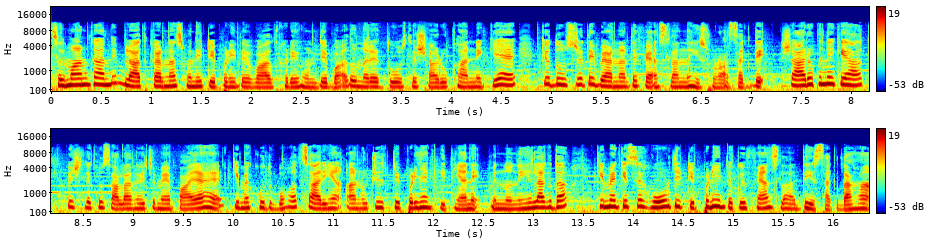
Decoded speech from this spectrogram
ਸਲਮਾਨ ਖਾਨ ਦੀ ਬਲਾਤਕਾਰ ਨਾਲ ਸੰਬੰਧੀ ਟਿੱਪਣੀ ਤੇ ਵਿਵਾਦ ਖੜੇ ਹੋਣ ਦੇ ਬਾਅਦ ਉਹਨਾਂ ਦੇ ਦੋਸਤ ਸ਼ਾਹਰੁਖ ਖਾਨ ਨੇ ਕਿਹਾ ਹੈ ਕਿ ਉਹ ਦੂਸਰੇ ਦੇ ਬਿਆਨਾਂ ਤੇ ਫੈਸਲਾ ਨਹੀਂ ਸੁਣਾ ਸਕਦੇ ਸ਼ਾਹਰੁਖ ਨੇ ਕਿਹਾ ਕਿ ਪਿਛਲੇ ਕੁਝ ਸਾਲਾਂ ਦੇ ਵਿੱਚ ਮੈਂ ਪਾਇਆ ਹੈ ਕਿ ਮੈਂ ਖੁਦ ਬਹੁਤ ਸਾਰੀਆਂ ਅਨੁਚਿਤ ਟਿੱਪਣੀਆਂ ਕੀਤੀਆਂ ਨੇ ਮੈਨੂੰ ਨਹੀਂ ਲੱਗਦਾ ਕਿ ਮੈਂ ਕਿਸੇ ਹੋਰ ਦੀ ਟਿੱਪਣੀ ਤੇ ਕੋਈ ਫੈਸਲਾ ਦੇ ਸਕਦਾ ਹਾਂ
